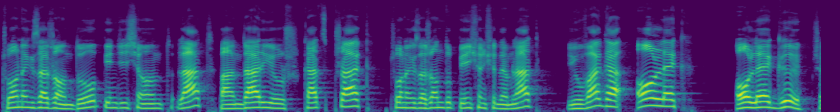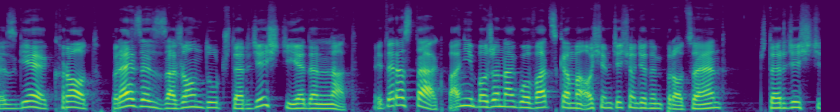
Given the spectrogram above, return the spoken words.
członek zarządu 50 lat, pan Dariusz Kacprzak, członek zarządu 57 lat i uwaga, Olek, Oleg przez G, Krot, prezes zarządu 41 lat. I teraz tak, pani Bożena Głowacka ma 81%, 40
